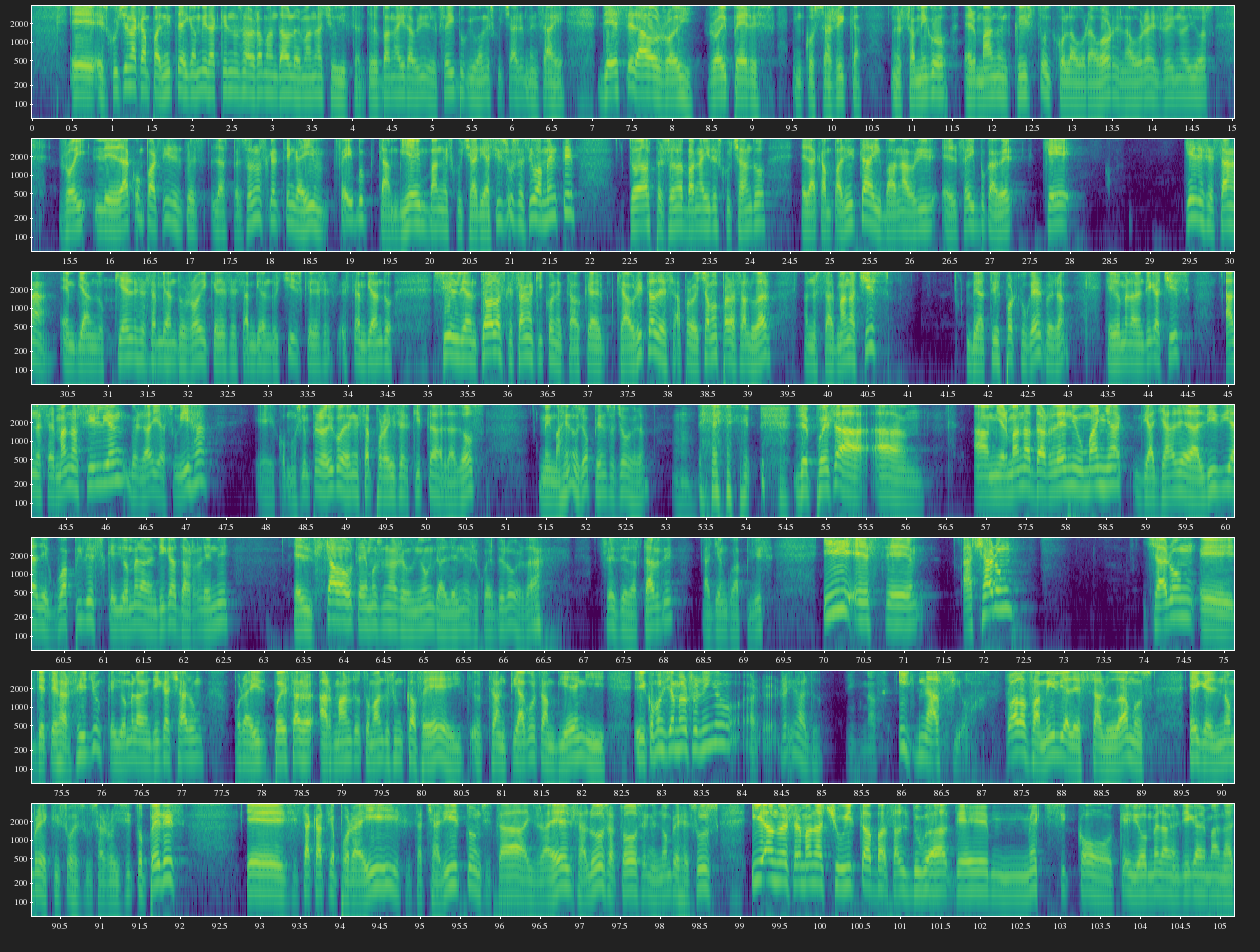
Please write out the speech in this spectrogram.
eh, escuchen la campanita y digan, mira, ¿qué nos habrá mandado la hermana Chubita? Entonces van a ir a abrir el Facebook y van a escuchar el mensaje. De este lado, Roy, Roy Pérez, en Costa Rica, nuestro amigo hermano en Cristo y colaborador en la obra del Reino de Dios. Roy le da a compartir, entonces las personas que él tenga ahí en Facebook también van a escuchar y así sucesivamente todas las personas van a ir escuchando la campanita y van a abrir el Facebook a ver qué ¿Qué les están enviando? ¿Quién les está enviando Roy? ¿Qué les está enviando Chis? ¿Qué les está enviando Silvian? Todas las que están aquí conectados. Que, que ahorita les aprovechamos para saludar a nuestra hermana Chis, Beatriz Portugués, ¿verdad? Que Dios me la bendiga, Chis. A nuestra hermana Silvian, ¿verdad? Y a su hija. Eh, como siempre lo digo, deben estar por ahí cerquita las dos. Me imagino yo, pienso yo, ¿verdad? Después a a mi hermana Darlene Umaña, de allá de la Lidia de Guapiles, que Dios me la bendiga, Darlene. El sábado tenemos una reunión, Darlene, recuérdelo, ¿verdad? Tres de la tarde, allá en Guapiles. Y este, a Sharon, Sharon eh, de Tejarcillo, que Dios me la bendiga, Sharon, por ahí puede estar Armando tomándose un café, y Santiago también, y, y ¿cómo se llama el otro niño, Reinaldo? Ignacio. Ignacio. Toda la familia les saludamos en el nombre de Cristo Jesús. Arroycito Pérez, eh, si está Katia por ahí, si está Charito, si está Israel, saludos a todos en el nombre de Jesús. Y a nuestra hermana Chuita Basaldúa de México, que Dios me la bendiga, hermana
